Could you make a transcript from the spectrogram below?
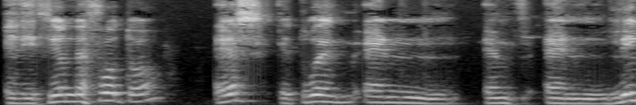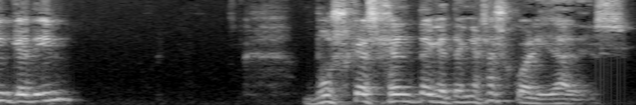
edición de foto, es que tú en, en, LinkedIn busques gente que tenga esas cualidades.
